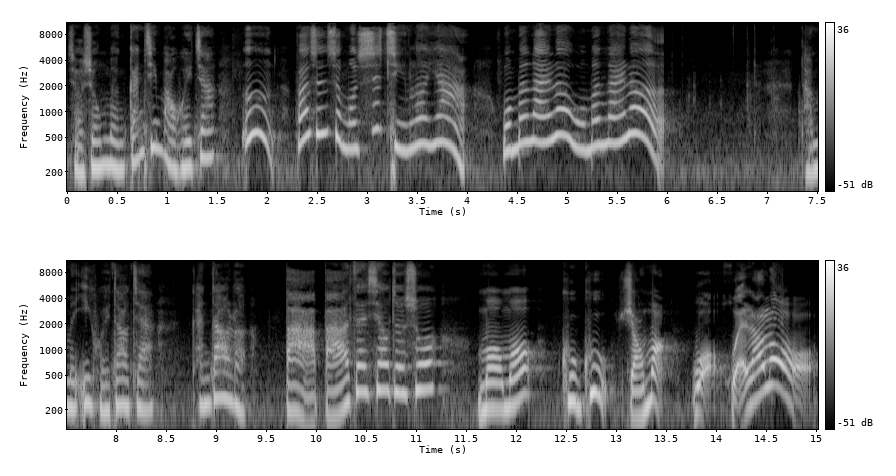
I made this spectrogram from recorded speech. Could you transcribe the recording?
小熊们赶紧跑回家。嗯，发生什么事情了呀？我们来了，我们来了。他们一回到家，看到了爸爸在笑着说：“毛毛，酷酷，小马，我回来喽。”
